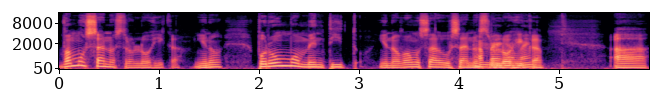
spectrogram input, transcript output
vamos a nuestra lógica, you know, por un momentito, you know, vamos a usar nuestra Amén, amén. lógica. Ah,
